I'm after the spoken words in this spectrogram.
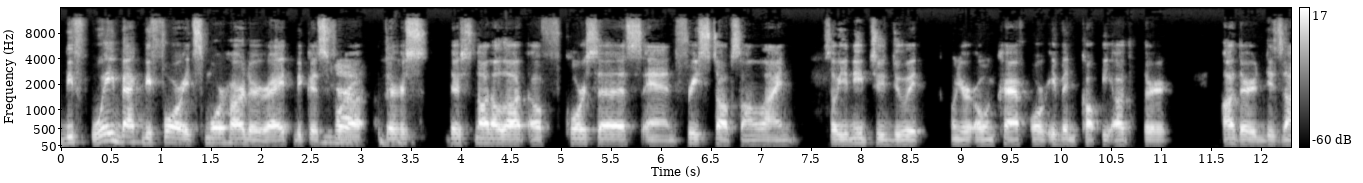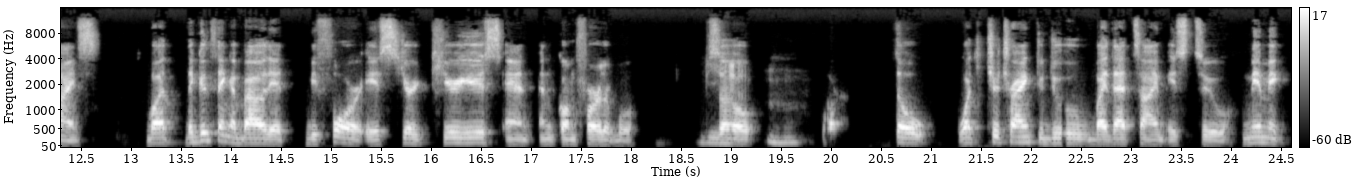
bef- way back before it's more harder right because for Yeah. uh, there's there's not a lot of courses and free stops online so you need to do it on your own craft or even copy other other designs but the good thing about it before is you're curious and uncomfortable Yeah. so Mhm. so what you're trying to do by that time is to mimic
